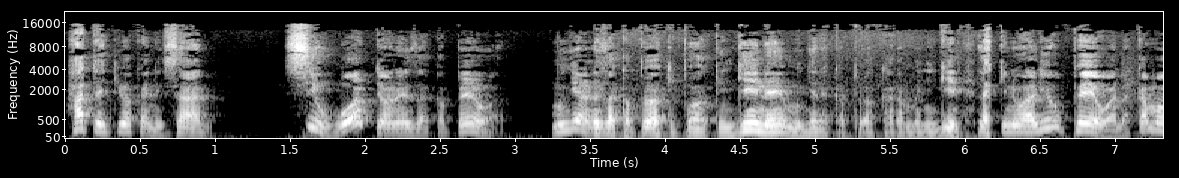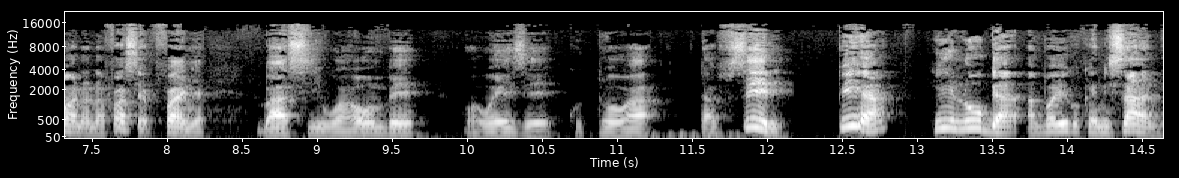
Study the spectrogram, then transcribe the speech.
hata ikiwa kanisani si wote wanaweza akapewa mwingine anaweza akapewa kipawa kingine mwingine akapewa karama nyingine. Lakini waliopewa na kama wana nafasi ya kufanya basi waombe waweze kutoa tafsiri. Pia hii lugha ambayo iko kanisani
